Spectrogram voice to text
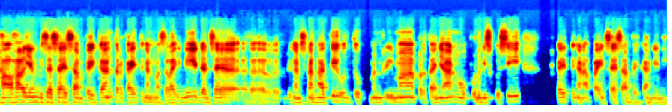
hal-hal yang bisa saya sampaikan terkait dengan masalah ini dan saya eh, dengan senang hati untuk menerima pertanyaan maupun diskusi terkait dengan apa yang saya sampaikan ini.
